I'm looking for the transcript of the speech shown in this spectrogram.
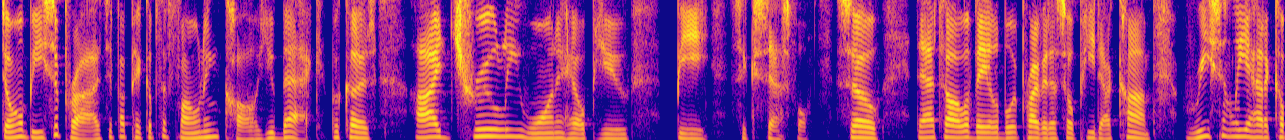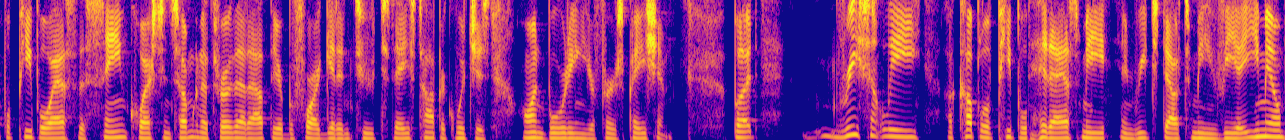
Don't be surprised if I pick up the phone and call you back because I truly want to help you be successful. So that's all available at privateslp.com. Recently, I had a couple people ask the same question, so I'm going to throw that out there before I get into today's topic, which is onboarding your first patient. But recently a couple of people had asked me and reached out to me via email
